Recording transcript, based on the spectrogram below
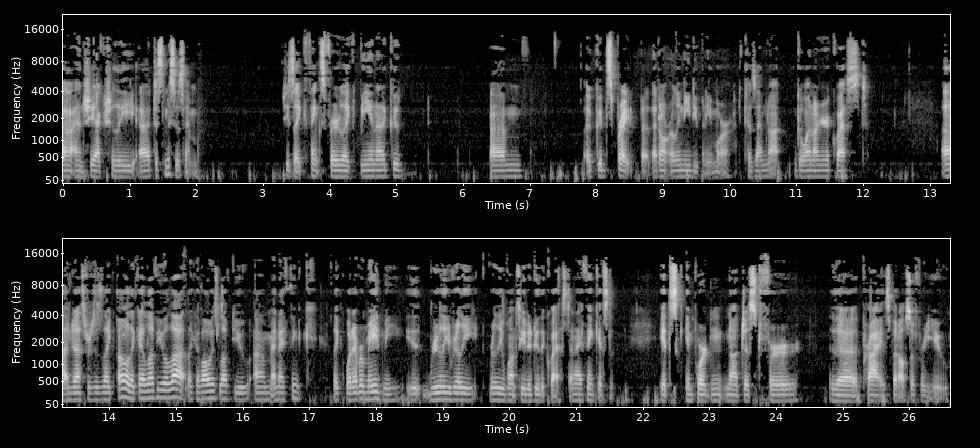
uh, and she actually uh, dismisses him. She's like, "Thanks for like being a good, um, a good sprite, but I don't really need you anymore because I'm not going on your quest." Uh, and Jaspers is like, "Oh, like I love you a lot. Like I've always loved you. Um, and I think like whatever made me, it really, really, really wants you to do the quest. And I think it's it's important not just for the prize, but also for you."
